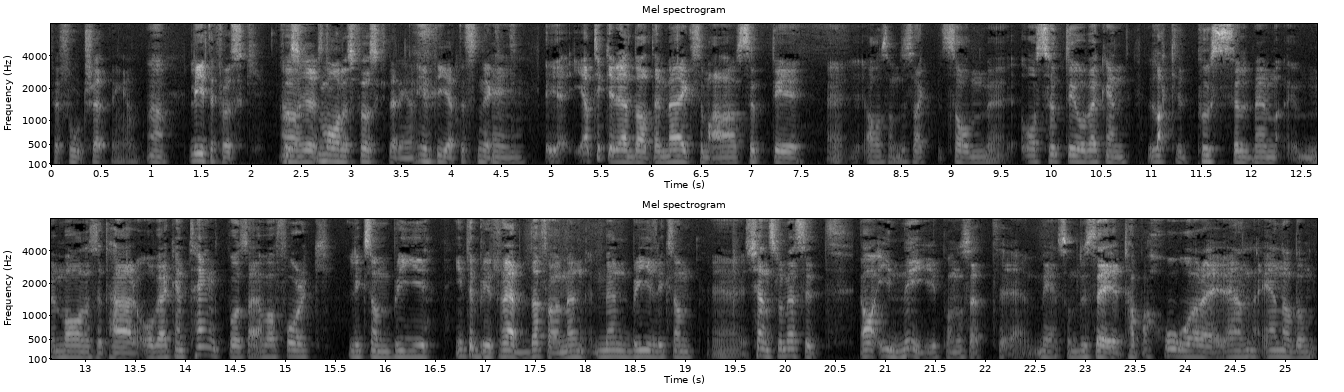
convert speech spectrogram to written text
för fortsättningen. Ja. Lite fusk. Fusk Ja, manusfusk där igen. Inte jättesnyggt. Eh, Jag, jag tycker ändå att det märks som han har suttit, eh, ja som du sagt, som, eh, och suttit och verkligen lagt ett pussel med, med manuset här och verkligen tänkt på så här, vad folk liksom blir, inte blir rädda för, men, men blir liksom eh, känslomässigt ja, inne i på något sätt. Eh, med som du säger, tappa hår är ju en, en av de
